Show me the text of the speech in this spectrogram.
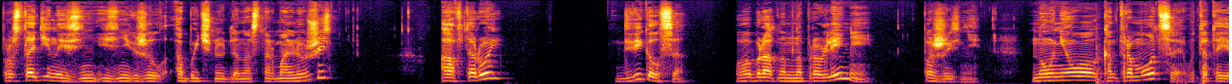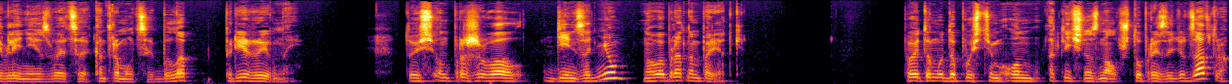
Просто один из, из них жил обычную для нас нормальную жизнь, а второй двигался в обратном направлении по жизни, но у него контрамоция, вот это явление называется контрамоцией, была прерывной. То есть он проживал день за днем, но в обратном порядке. Поэтому, допустим, он отлично знал, что произойдет завтра,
